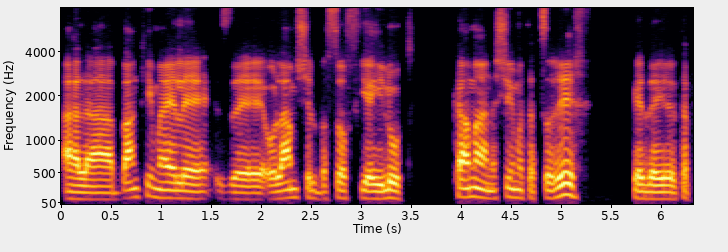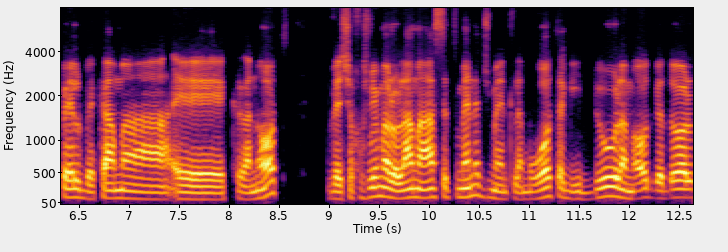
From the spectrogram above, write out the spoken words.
על הבנקים האלה, זה עולם של בסוף יעילות, כמה אנשים אתה צריך כדי לטפל בכמה אה, קרנות, וכשחושבים על עולם ה asset management, למרות הגידול המאוד גדול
